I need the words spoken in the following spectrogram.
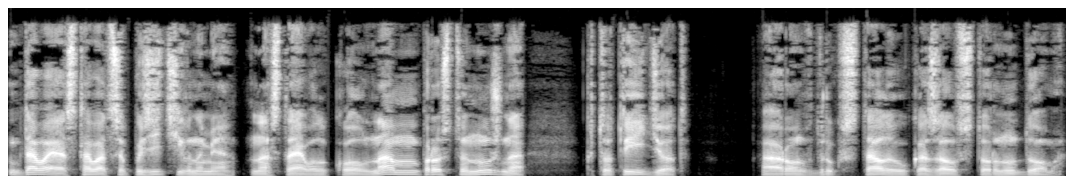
«Давай оставаться позитивными», — настаивал Кол. «Нам просто нужно, кто-то идет». Аарон вдруг встал и указал в сторону дома.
